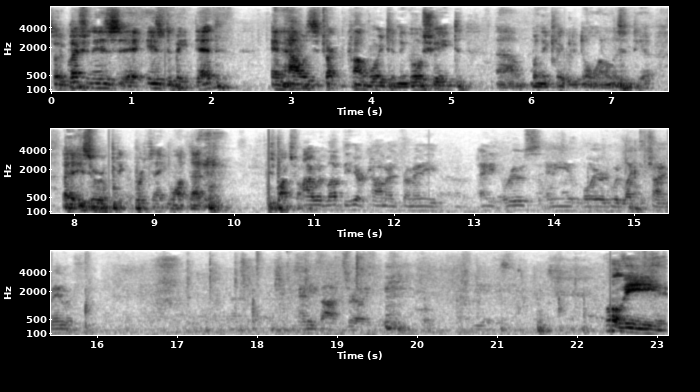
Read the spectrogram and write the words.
So the question is, uh, is debate dead? And how is the trucker convoy to negotiate um, when they clearly don't want to listen to you? Uh, Is there a particular person that you want that I would love to hear comment from any any Bruce, any lawyer who would like to chime in with any thoughts, really. Well, the,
